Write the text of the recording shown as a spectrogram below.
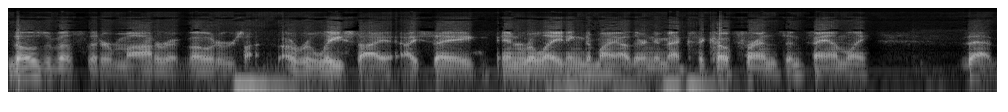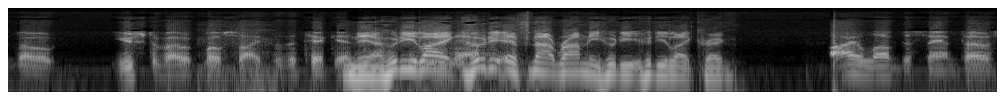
those of us that are moderate voters, or at least I, I say in relating to my other New Mexico friends and family, that vote used to vote both sides of the ticket. Yeah. Who do you like? Who do, if not Romney? Who do you, who do you like, Craig? I love DeSantis.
